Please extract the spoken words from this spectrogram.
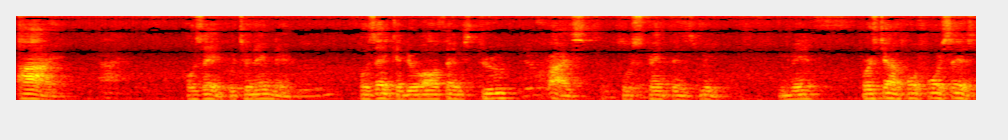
I, Aye. Jose, put your name there. Mhm. Jose can do all things through Christ who strengthens me. Amen. First John 4, 4 says,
